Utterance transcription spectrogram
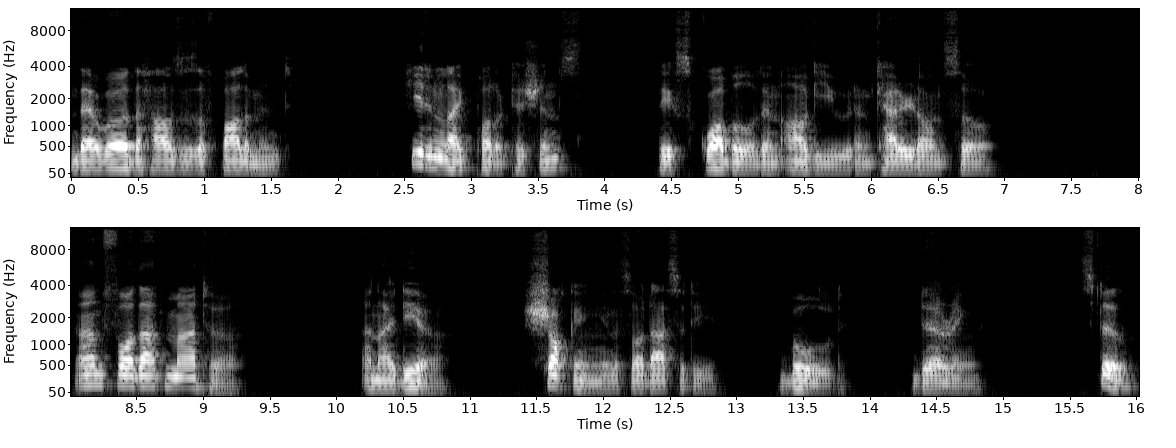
there were the Houses of Parliament. He didn't like politicians. They squabbled and argued and carried on so. And for that matter, an idea, shocking in its audacity, bold, daring. Still,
